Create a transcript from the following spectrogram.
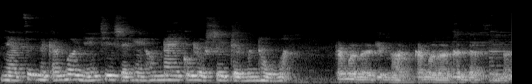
Dạ, xin được cảm ơn những chia sẻ ngày hôm nay của luật sư Trần Minh Hùng ạ cảm ơn lời Kim Thảo cảm ơn lời khán giả xem đài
